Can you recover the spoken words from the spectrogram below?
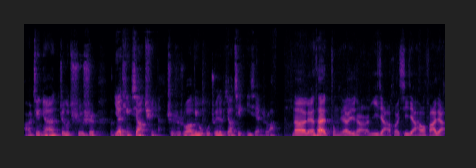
而今年这个趋势也挺像去年，只是说利物浦追的比较紧一些，是吧？那联赛总结了一下，意甲和西甲还有法甲，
